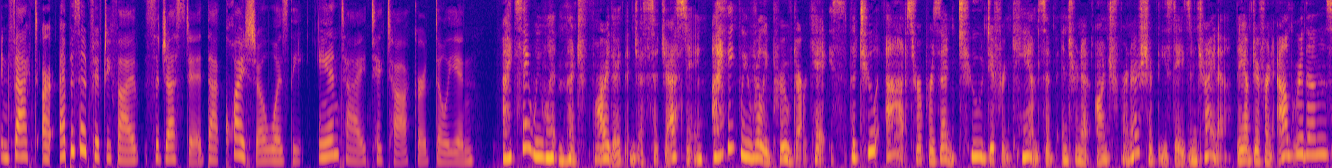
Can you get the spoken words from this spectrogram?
In fact, our episode 55 suggested that Kuaishou was the anti TikTok or Douyin. I'd say we went much farther than just suggesting. I think we really proved our case. The two apps represent two different camps of internet entrepreneurship these days in China. They have different algorithms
